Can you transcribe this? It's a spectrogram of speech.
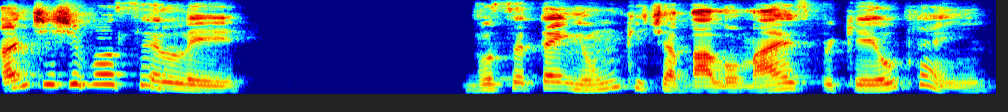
antes de você ler, você tem um que te abalou mais? Porque eu tenho.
